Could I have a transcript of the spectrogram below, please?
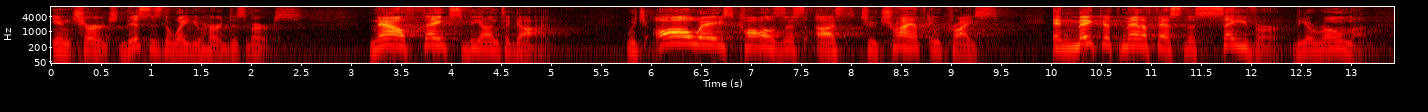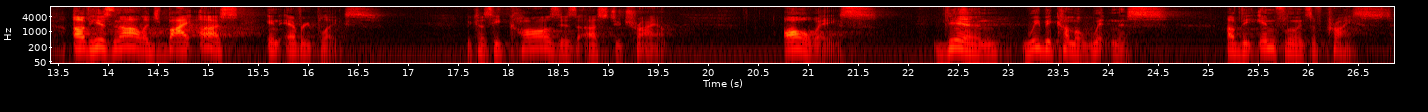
in church, this is the way you heard this verse. Now thanks be unto God which always causes us to triumph in Christ and maketh manifest the savor, the aroma of his knowledge by us in every place. Because he causes us to triumph always. Then we become a witness of the influence of Christ.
